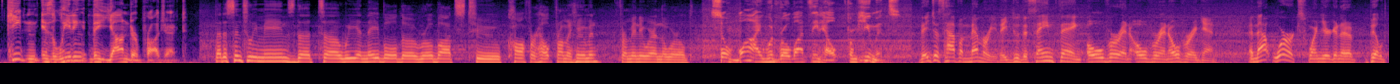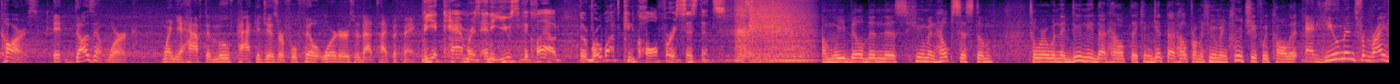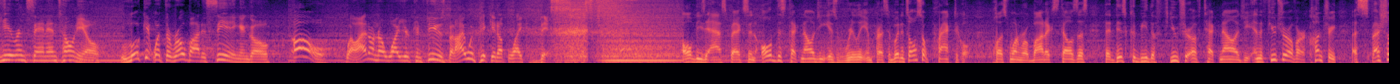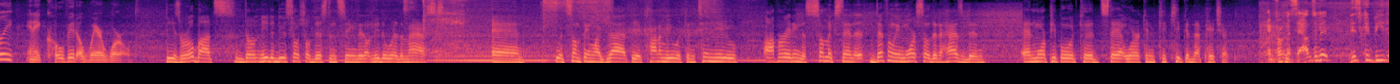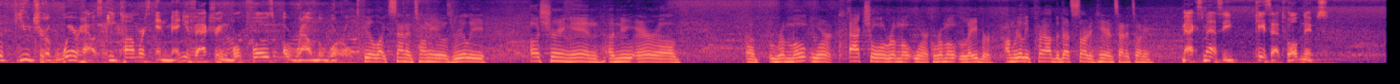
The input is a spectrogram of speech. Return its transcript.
Keaton is leading the Yonder project. That essentially means that uh, we enable the robots to call for help from a human from anywhere in the world. So why would robots need help from humans? They just have a memory. They do the same thing over and over and over again. And that works when you're going to build cars. It doesn't work when you have to move packages or fulfill orders or that type of thing. Via cameras and the use of the cloud, the robots can call for assistance. Um, we build in this human help system to where when they do need that help, they can get that help from a human crew chief, we call it. And humans from right here in San Antonio look at what the robot is seeing and go, oh, well, I don't know why you're confused, but I would pick it up like this. All of these aspects and all of this technology is really impressive, but it's also practical. Plus One Robotics tells us that this could be the future of technology and the future of our country, especially in a COVID aware world. These robots don't need to do social distancing, they don't need to wear the masks. And with something like that, the economy would continue operating to some extent, definitely more so than it has been, and more people could stay at work and could keep getting that paycheck. And from the sounds of it, this could be the future of warehouse, e-commerce, and manufacturing workflows around the world. I feel like San Antonio is really ushering in a new era of of remote work, actual remote work, remote labor. I'm really proud that that's starting here in San Antonio. Max Massey, KSAT 12 News.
